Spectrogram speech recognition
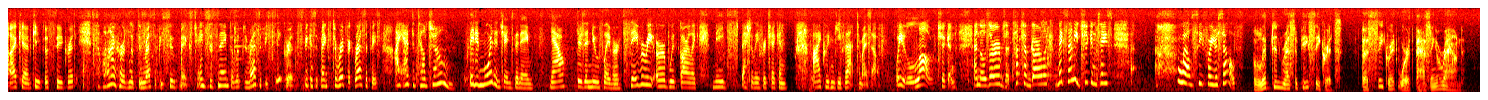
I can't keep a secret. So when I heard Lipton Recipe Soup Mix changed its name to Lipton Recipe Secrets because it makes terrific recipes, I had to tell Joan. They did more than change the name. Now, there's a new flavor. Savory herb with garlic, made specially for chicken. I couldn't keep that to myself. We love chicken. And those herbs, a touch of garlic, makes any chicken taste... Uh, well, see for yourself. Lipton Recipe Secrets. The secret worth passing around.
